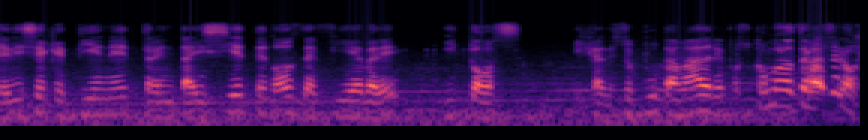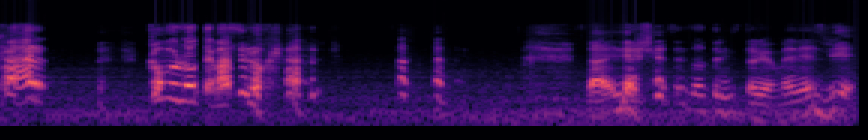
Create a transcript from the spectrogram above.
que dice que tiene 37.2 de fiebre y tos. Hija de su puta madre, pues ¿cómo no te vas a enojar? ¿Cómo no te vas a enojar? Esa es otra historia, me desvié.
